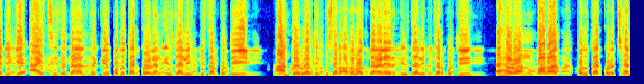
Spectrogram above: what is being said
এদিকে আইসিজে প্যানেল থেকে পদত্যাগ করলেন ইসরায়েলি বিচারপতি। আন্তর্জাতিক বিচার আদালত প্যানেলের ইসরায়েলি বিচারপতি এহরন বারাক পদত্যাগ করেছেন।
